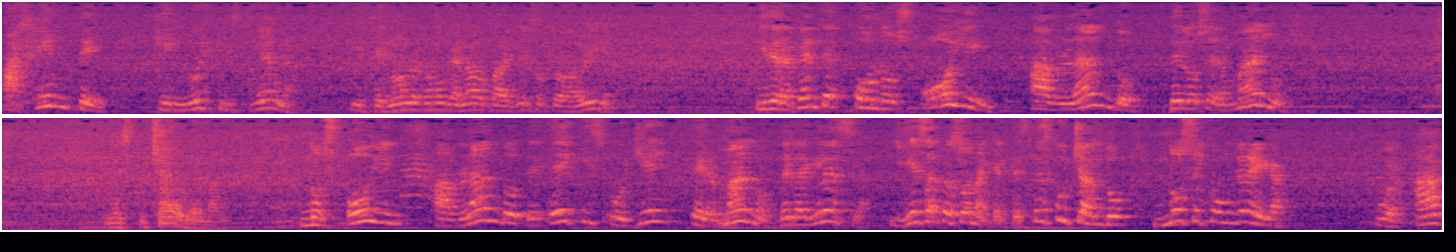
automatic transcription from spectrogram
a gente que no es cristiana y que no los hemos ganado para Cristo todavía. Y de repente o nos oyen hablando de los hermanos. ¿Me escucharon, hermano? Nos oyen hablando de X o Y hermano de la iglesia. Y esa persona que te está escuchando no se congrega por A,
